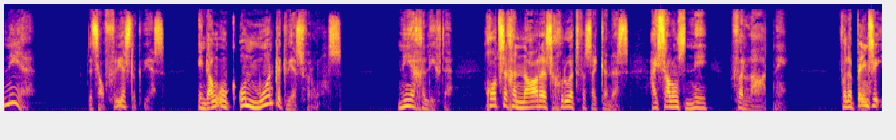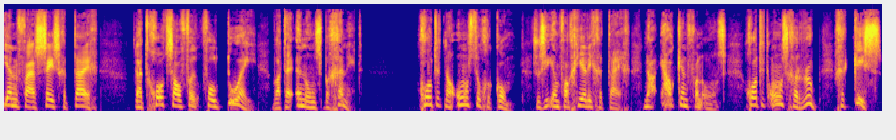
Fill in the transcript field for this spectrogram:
Nee. Dit sal vreeslik wees en dan ook onmoontlik wees vir ons. Nee, geliefde. God se genade is groot vir sy kinders. Hy sal ons nie verlaat nie. Filippense 1 vers 6 getuig dat God sal voltooi wat hy in ons begin het. God het na ons toe gekom, soos die evangelie getuig, na elkeen van ons. God het ons geroep, gekies,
